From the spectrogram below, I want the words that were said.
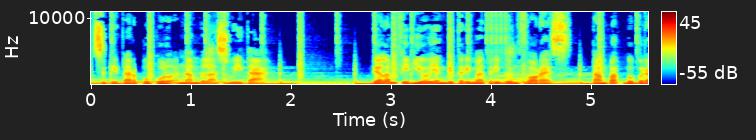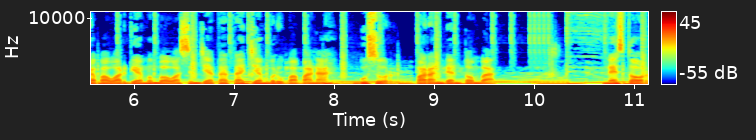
sekitar pukul 16 Wita. Dalam video yang diterima Tribun Flores, tampak beberapa warga membawa senjata tajam berupa panah, busur, parang dan tombak. Nestor,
